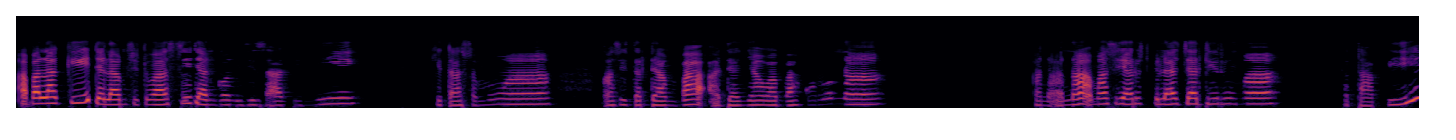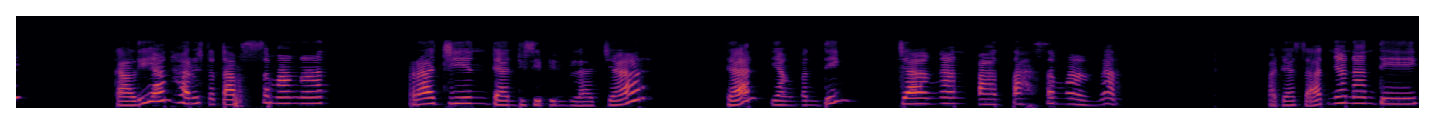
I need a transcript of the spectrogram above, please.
Apalagi dalam situasi dan kondisi saat ini, kita semua masih terdampak adanya wabah corona. Anak-anak masih harus belajar di rumah, tetapi kalian harus tetap semangat, rajin, dan disiplin belajar. Dan yang penting, jangan patah semangat. Pada saatnya nanti,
